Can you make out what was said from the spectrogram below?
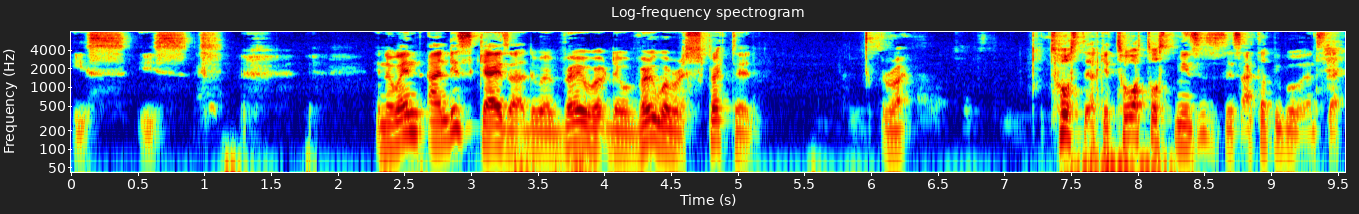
Is is you know when and these guys are they were very they were very well respected, right? Toast okay, to what toast means is this. I thought people would understand.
